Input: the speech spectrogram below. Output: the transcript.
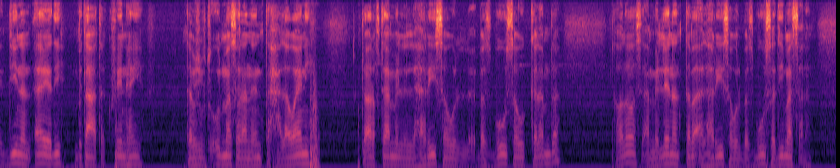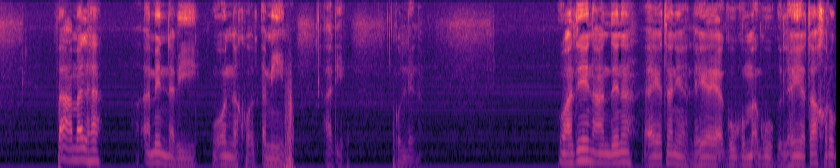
ادينا الآية دي بتاعتك. فين هي؟ انت مش بتقول مثلا انت حلواني تعرف تعمل الهريسة والبسبوسة والكلام ده؟ خلاص اعمل لنا انت بقى الهريسة والبسبوسة دي مثلا. فعملها امنا بيه وقلنا امين عليه كلنا. وبعدين عندنا آية تانية اللي هي يأجوج ومأجوج اللي هي تخرج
